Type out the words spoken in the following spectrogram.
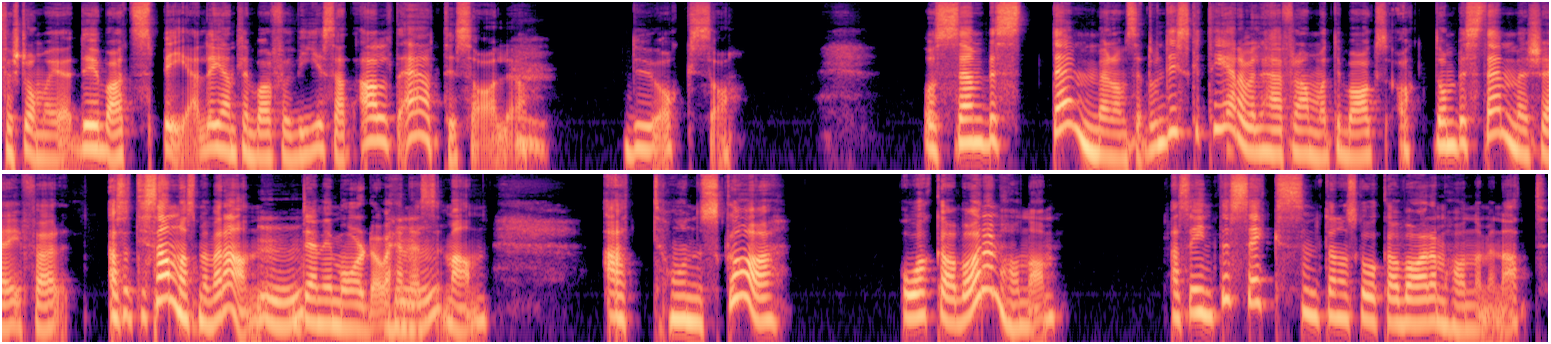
förstår man ju, det är ju bara ett spel. Det är egentligen bara för att visa att allt är till salu. Mm. Du också. Och sen bestämmer de sig, de diskuterar väl det här fram och tillbaks och de bestämmer sig för, alltså tillsammans med varann, Mm. Demi Moore då och hennes Mm. man, att hon ska åka och vara med honom. Alltså inte sex, utan hon ska åka och vara med honom en natt.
